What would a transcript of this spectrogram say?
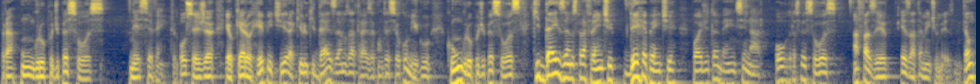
para um grupo de pessoas nesse evento. Ou seja, eu quero repetir aquilo que 10 anos atrás aconteceu comigo, com um grupo de pessoas que 10 anos para frente, de repente, pode também ensinar outras pessoas a fazer exatamente o mesmo. Então,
